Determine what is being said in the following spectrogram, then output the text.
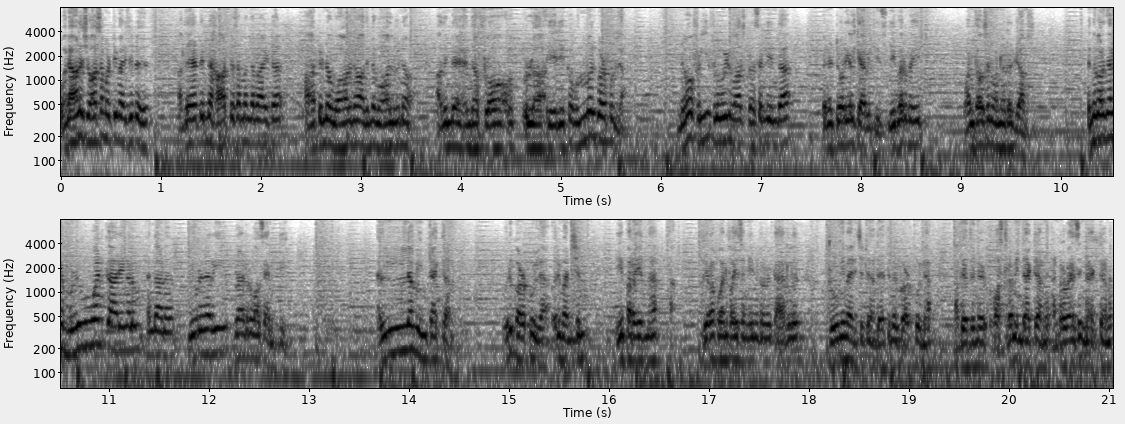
ഒരാൾ ശ്വാസം മുട്ടി മരിച്ചിട്ട് അദ്ദേഹത്തിന്റെ ഹാർട്ട് സംബന്ധമായിട്ട് ഹാർട്ടിന്റെ വാൾവിനോ അതിന്റെ വാൾവിനോ അതിന്റെ എന്താ ഫ്ലോ ഉള്ള ഏരിയക്ക് ഒന്നും കുഴപ്പമില്ല. No free fluid was present in the peritoneal cavities liver weight one thousand one hundred grams എന്ന് പറഞ്ഞാൽ മുഴുവൻ കാര്യങ്ങളും എന്താണ്? യൂറിനറി ബ്ലഡർ വാസ് എം എല്ലാം ഇൻടാക്റ്റ് ആണ്. ഒരു കുഴപ്പമില്ല. ഒരു മനുഷ്യൻ ഈ പറയുന്ന സീറോ പോയിന്റ് ഫൈവ് സെന്റിമീറ്റർ കാറിൽ തൂങ്ങി മരിച്ചിട്ട് അദ്ദേഹത്തിന് കുഴപ്പമില്ല. അദ്ദേഹത്തിന്റെ വസ്ത്രം ഇൻടാക്ട് ആണ്. അണ്ടർവൈസ് ഇൻടാക്ട് ആണ്.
